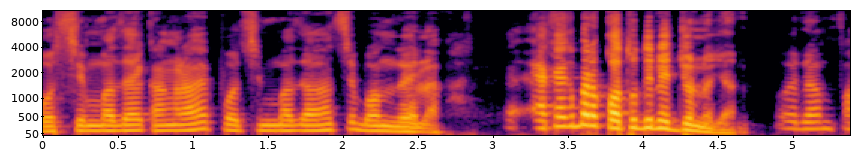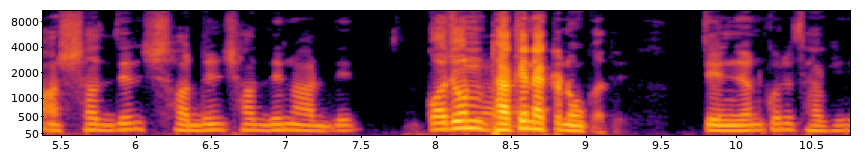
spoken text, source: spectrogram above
পশ্চিম বাদায় কাংড়া হয় পশ্চিম বাদা হচ্ছে বন্ধ এলাকা। এক একবার কতদিনের জন্য যান? ওইরকম পাঁচ সাত দিন সাত দিন সাত দিন আট দিন। কজন হ্যাঁ। থাকেন একটা নৌকাতে? তিনজন করে থাকি।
